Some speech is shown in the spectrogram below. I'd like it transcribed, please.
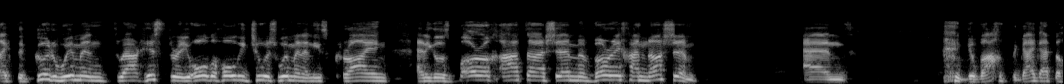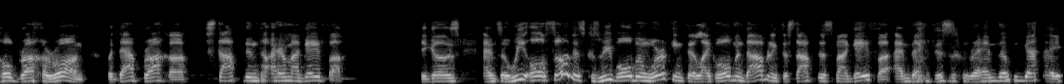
like the good women throughout history, all the holy Jewish women, and he's crying, and he goes, Baruch ata Hashem, mevarich hanashim. and the guy got the whole bracha wrong, but that bracha stopped the entire magefa. He goes, and so we all saw this because we've all been working to, like, all been davening to stop this magefa, and then this random guy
